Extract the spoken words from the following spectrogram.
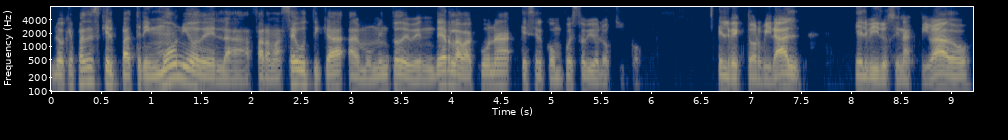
Lo que pasa es que el patrimonio de la farmacéutica al momento de vender la vacuna es el compuesto biológico. El vector viral, el virus inactivado,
